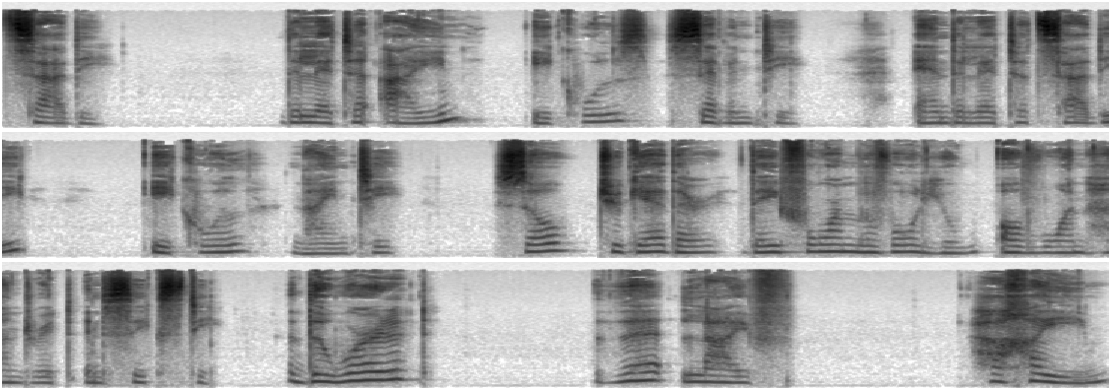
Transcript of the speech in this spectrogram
Tzadi. The letter Ain equals 70 and the letter tzadik equal 90. So together they form a volume of 160. The word the life Hachaim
